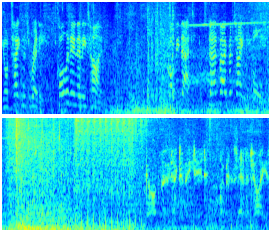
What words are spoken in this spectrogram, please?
Your Titan's ready. Call it in any time. Copy that. Stand by for Titanfall. Guard mode activated. Weapons energized.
